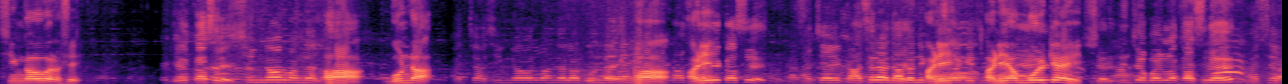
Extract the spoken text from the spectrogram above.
शिंगावर असे. शिंगावर बांधायला हा गोंडा. अच्छा शिंगावर बांधायला गोंडा आहे. हा आणि अच्छा हे कासरा आहे. दादानी आणि कासरा घेतलेला आणि या मोरक्या आहेत. शर्यतींच्या बैलाला कासरे आहेत. अच्छा.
